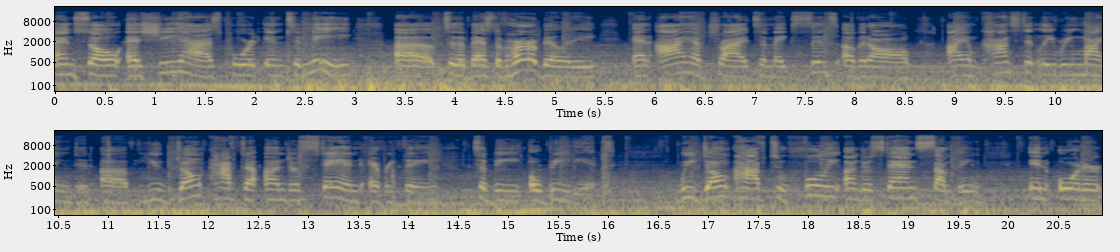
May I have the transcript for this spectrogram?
And so, as she has poured into me uh, to the best of her ability, and I have tried to make sense of it all, I am constantly reminded of you don't have to understand everything to be obedient. We don't have to fully understand something in order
